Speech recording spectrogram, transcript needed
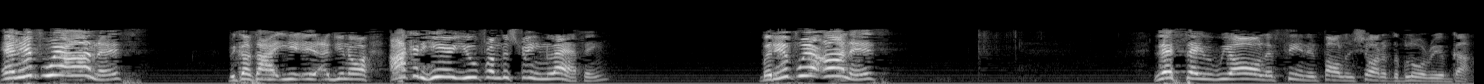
And if we're honest, because I, you know, I can hear you from the stream laughing, but if we're honest, Let's say we all have sinned and fallen short of the glory of God.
